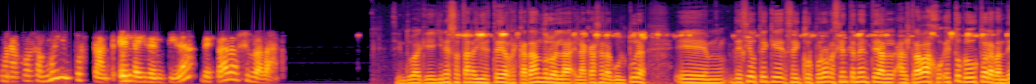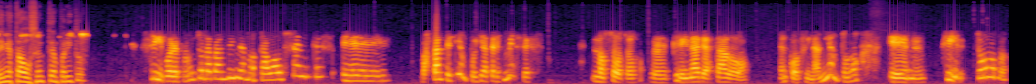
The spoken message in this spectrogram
una cosa muy importante, es la identidad de cada ciudadano. Sin duda que en eso están ahí ustedes rescatándolo en la, en la Casa de la Cultura. Eh, decía usted que se incorporó recientemente al, trabajo. ¿Esto producto de la pandemia estaba ausente, Amparito? Sí, por el producto de la pandemia hemos estado ausentes eh, bastante tiempo, ya tres meses. Nosotros, eh, ha estado en confinamiento, ¿no? Eh, Sí, todo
